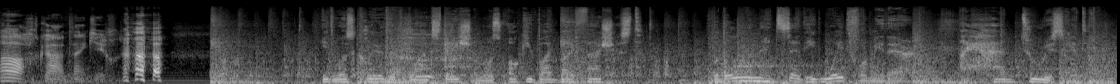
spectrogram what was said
oh, God, thank you. It was clear that Black Station was occupied by fascists. But Ulman had said he'd wait for me there. I had to risk it.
